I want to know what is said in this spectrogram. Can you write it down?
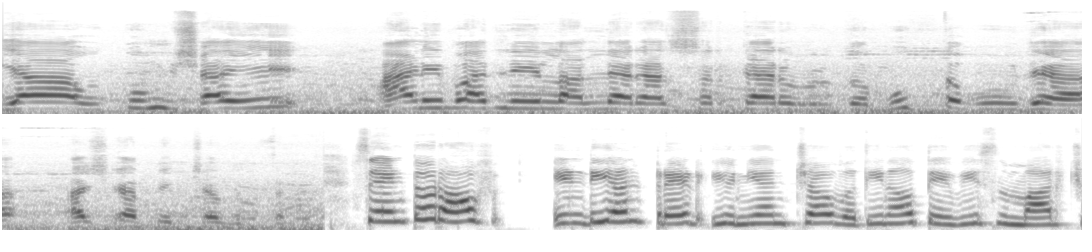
या हुकुमशाही आणि बादली लादणाऱ्या सरकारविरुद्ध मुक्त होऊ द्या अशी अपेक्षा व्यक्त सेंटर ऑफ इंडियन ट्रेड युनियनच्या वतीनं तेवीस मार्च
